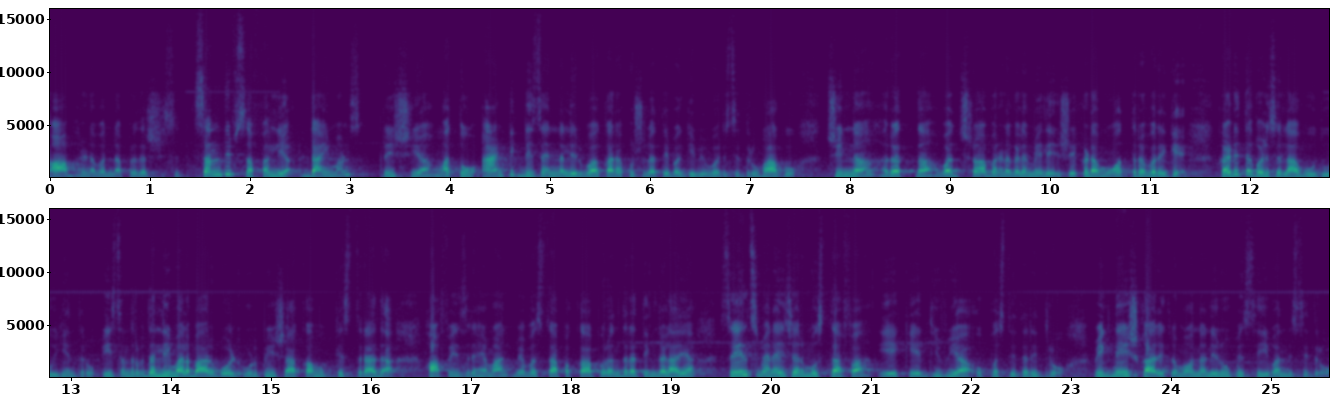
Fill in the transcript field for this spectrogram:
ಆಭರಣವನ್ನ ಪ್ರದರ್ಶಿಸಿದರು. ಸಂದೀಪ್ ಸಫಲ್ಯ, ಡೈಮಂಡ್ಸ್ ಪ್ರೀಶಿಯಾ ಮತ್ತು ಆಂಟಿಕ್ ಡಿಸೈನ್ನಲ್ಲಿರುವ ಕರಕುಶಲತೆ ಬಗ್ಗೆ ವಿವರಿಸಿದರು ಹಾಗೂ ಚಿನ್ನ, ರತ್ನ, ವಜ್ರಾಭರಣಗಳ ಮೇಲೆ ಶೇಕಡ ಮೂವತ್ತರವರೆಗೆ ಕಡಿತಗೊಳಿಸಲಾಗುವುದು ಎಂದರು ಈ ಸಂದರ್ಭದಲ್ಲಿ ಮಲಬಾರ್ ಗೋಲ್ಡ್, ಉಡುಪಿ ಶಾಖಾ ಮುಖ್ಯಸ್ಥರಾದ ಹಾಫೀಜ್ ರೆಹಮಾನ್, ವ್ಯವಸ್ಥಾಪಕ Purandara Thingalaya, sales manager Mustafa, AK Divya ಉಪಸ್ಥಿತರಿದ್ದರು ವಿಘ್ನೇಶ್ ಕಾರ್ಯಕ್ರಮವನ್ನು ನಿರೂಪಿಸಿ ವಂದಿಸಿದರು.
